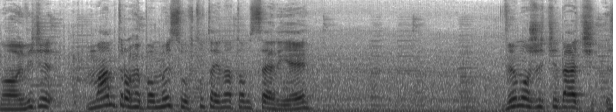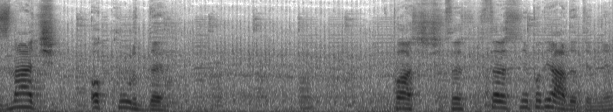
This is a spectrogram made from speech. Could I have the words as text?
No i wiecie, mam trochę pomysłów tutaj na tą serię. Wy możecie dać znać, o kurde. patrzcie, te, teraz nie podjadę tym, nie?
